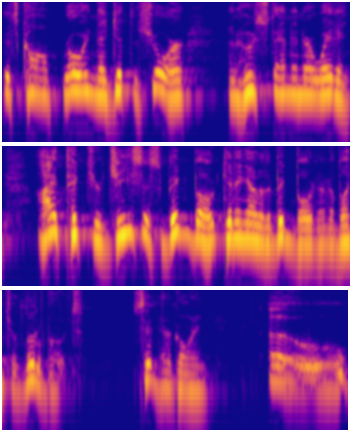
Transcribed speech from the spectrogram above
it's called rowing, they get to shore, and who's standing there waiting? I picture Jesus' big boat getting out of the big boat and a bunch of little boats sitting there going, Oh,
